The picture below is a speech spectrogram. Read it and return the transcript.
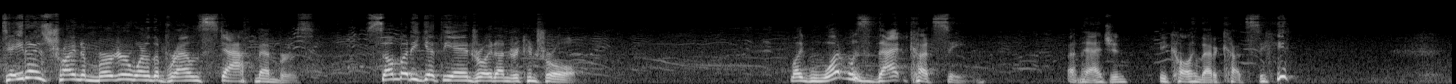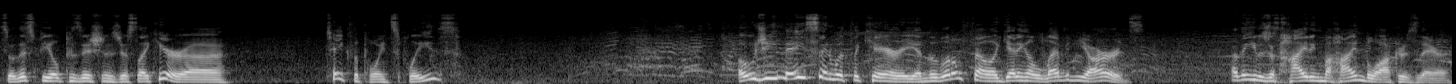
Data is trying to murder one of the Browns staff members. Somebody get the android under control. Like, what was that cutscene? Imagine me calling that a cutscene. so this field position is just like, here, uh, take the points, please. OG Mason with the carry, and the little fella getting 11 yards. I think he was just hiding behind blockers there.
